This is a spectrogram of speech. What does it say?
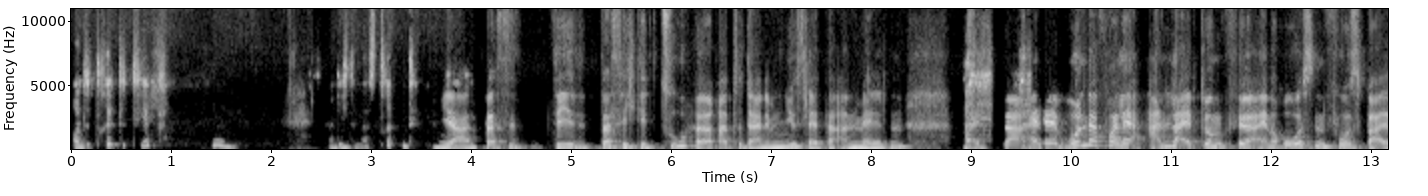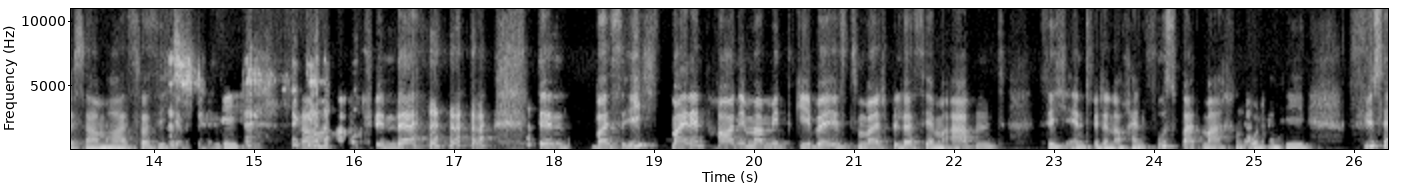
Und der dritte Tipp, hm, was ich denn als dritten Tipp? Ja, dass, die, dass sich die Zuhörer zu deinem Newsletter anmelden, weil du da eine wundervolle Anleitung für einen Rosenfußbalsam hast, was ich ja wirklich traumhaft finde. Denn was ich meinen Frauen immer mitgebe, ist zum Beispiel, dass sie am Abend sich entweder noch ein Fußbad machen ja. oder die Füße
